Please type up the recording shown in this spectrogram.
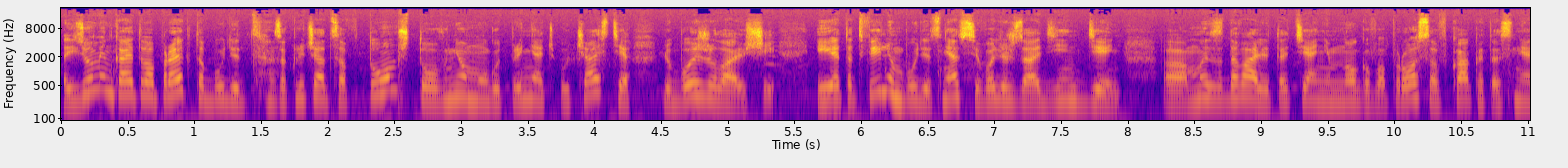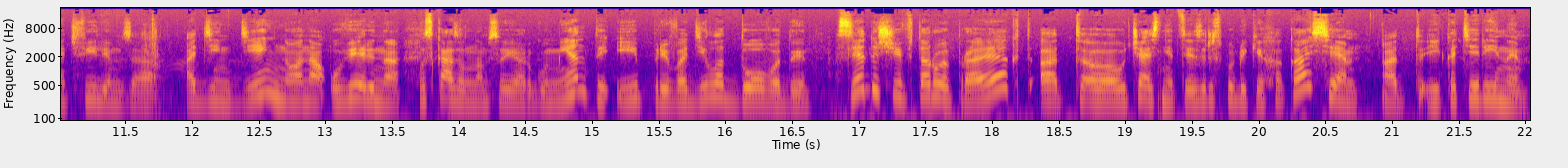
Изюминка этого проекта будет заключаться в том, что в нем могут принять участие любой желающий. И этот фильм будет снят всего лишь за один день. А, мы задавали Татьяне много вопросов, как это снять фильм за один день, но она уверенно высказывала нам свои аргументы и приводила доводы. Следующий второй проект от э, участницы из Республики Хакасия, от Екатерины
